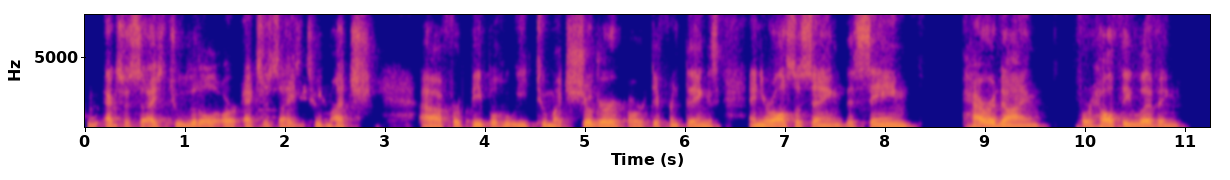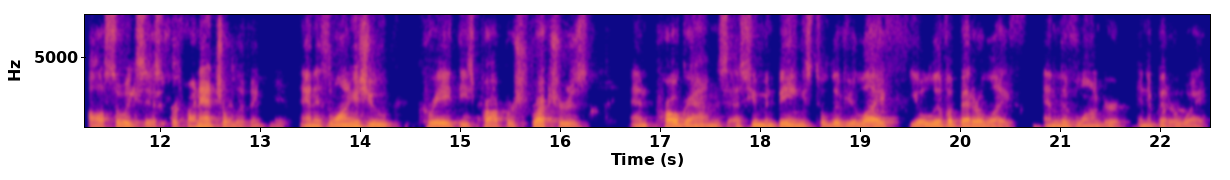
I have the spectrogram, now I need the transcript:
who exercise too little or exercise too much. Uh, for people who eat too much sugar or different things. And you're also saying the same paradigm for healthy living also exists for financial living. And as long as you create these proper structures and programs as human beings to live your life, you'll live a better life and live longer in a better way.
